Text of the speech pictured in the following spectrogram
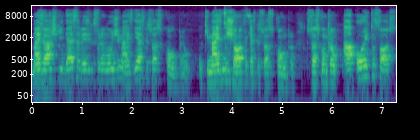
mas eu acho que dessa vez eles foram longe demais. E as pessoas compram. O que mais me choca é que as pessoas compram. As pessoas compram oito fotos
